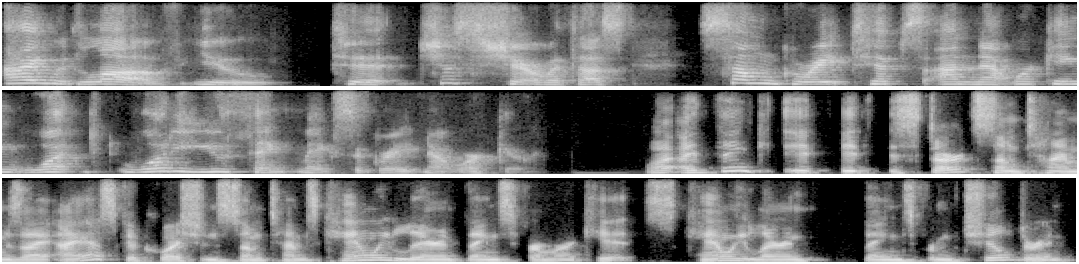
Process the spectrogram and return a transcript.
I would love you to just share with us some great tips on networking. What what do you think makes a great networker? Well, I think it, it starts sometimes. I, I ask a question sometimes can we learn things from our kids? Can we learn things from children?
